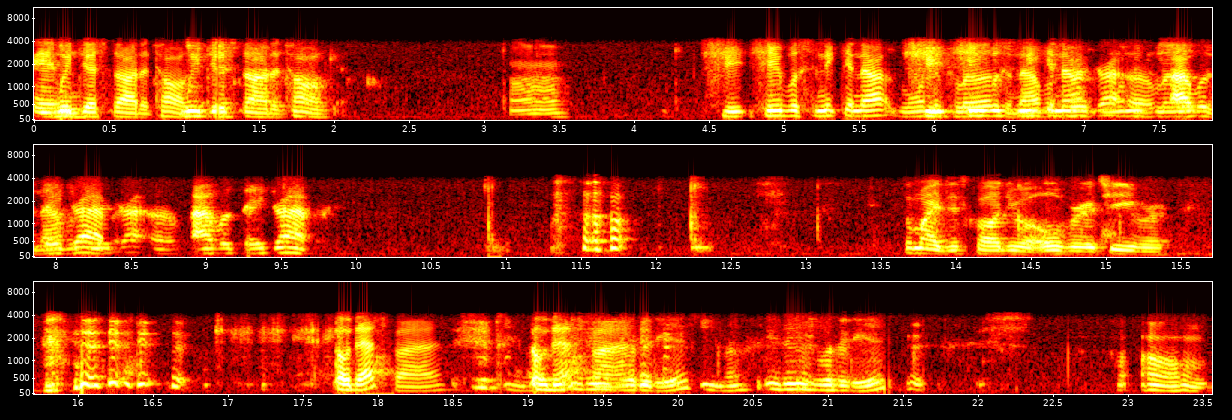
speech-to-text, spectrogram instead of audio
and we just started talking. we just started talking. Uh huh. she she was sneaking out, going She, to she clubs, was and I was sneaking their out, dri- going to uh, clubs, I was their driver. Their, dri- uh, I was their driver. Somebody just called you an overachiever. Oh, that's fine. Oh, that's fine. It is what it is. You know, it is what it is. um.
